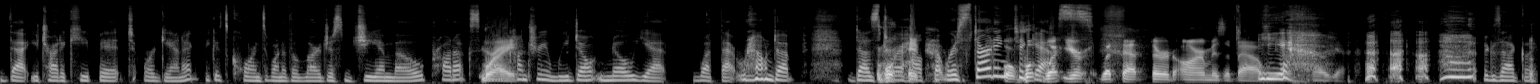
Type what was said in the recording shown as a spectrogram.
that you try to keep it organic because corn's one of the largest GMO products in Right. the country, and we don't know yet what that Roundup does to our health, but we're starting Or to what, guess. what your what that third arm is about. We don't Yeah. exactly.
